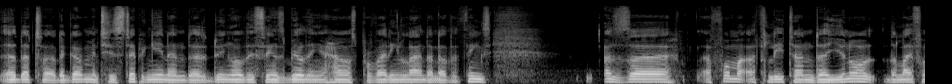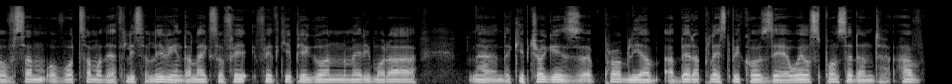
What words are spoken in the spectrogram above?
uh, that uh, the government is stepping in and uh, doing all these things, building a house, providing land, and other things. As a, a former athlete, and uh, you know the life of some of what some of the athletes are living, the likes of Faith Kipyegon, Mary Moraa, and the Kipchoge is probably a, a, better placed because they are well sponsored and have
